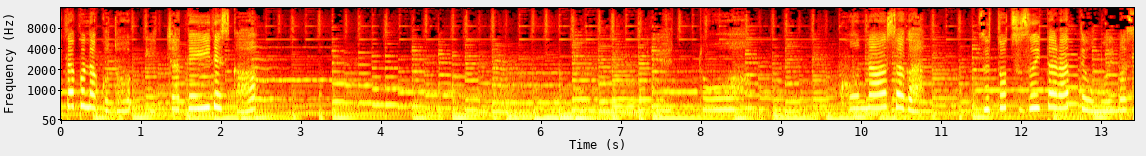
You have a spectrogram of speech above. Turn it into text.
贅沢なこと言っちゃっていいですか？えっと、こんな朝がずっと続いたらって思います。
